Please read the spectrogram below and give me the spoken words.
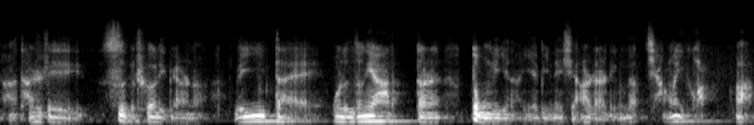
啊，它是这四个车里边呢唯一带涡轮增压的，当然动力呢也比那些2.0的强了一块啊。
